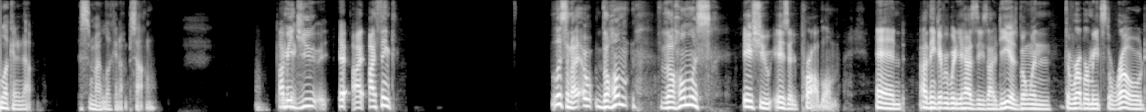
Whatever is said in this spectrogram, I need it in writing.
I'm looking it up. This is my looking up song. I mean, do you? I I think. Listen, I uh, the home the homeless issue is a problem, and I think everybody has these ideas, but when the rubber meets the road,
